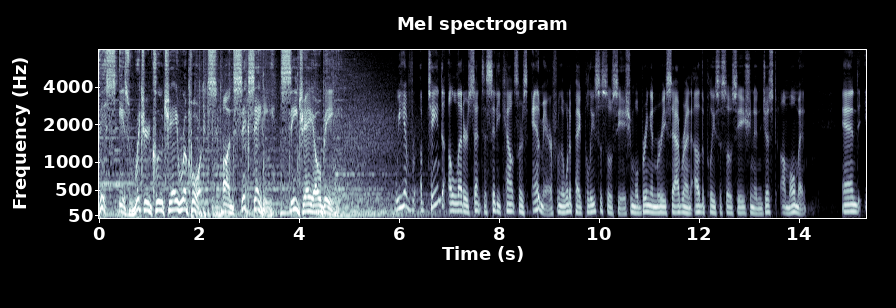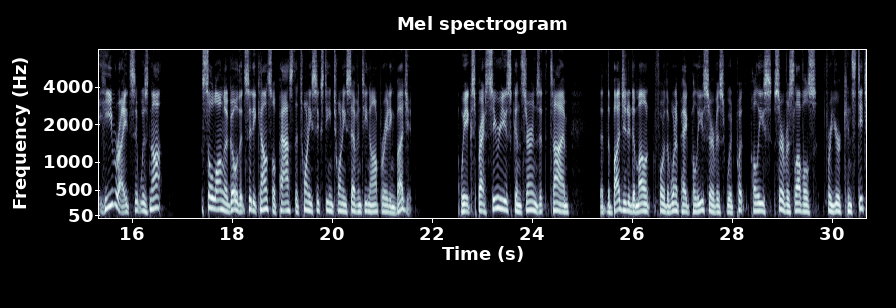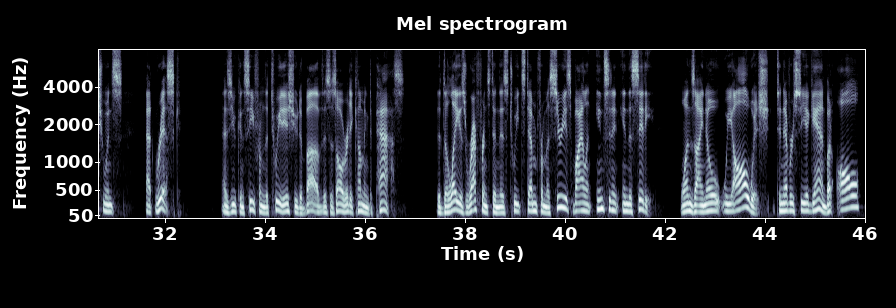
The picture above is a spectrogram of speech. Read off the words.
This is Richard Cloutier Reports on 680 CJOB. We have obtained a letter sent to city councilors and the mayor from the Winnipeg Police Association. We'll bring in Maurice Sabourin of the Police Association in just a moment. And he writes it was not so long ago that City Council passed the 2016 2017 operating budget. We expressed serious concerns at the time that the budgeted amount for the Winnipeg Police Service would put police service levels for your constituents at risk. As you can see from the tweet issued above, this is already coming to pass. The delays referenced in this tweet stem from a serious violent incident in the city, ones I know we all wish to never see again, but all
